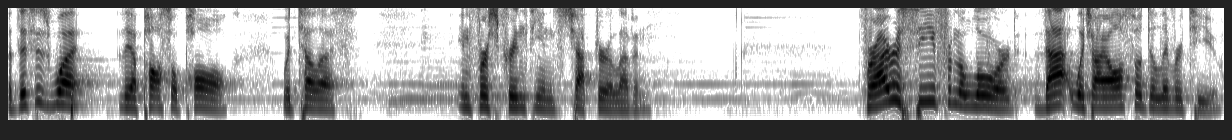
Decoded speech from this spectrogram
But this is what the Apostle Paul would tell us in 1 Corinthians chapter 11. For I received from the Lord that which I also delivered to you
